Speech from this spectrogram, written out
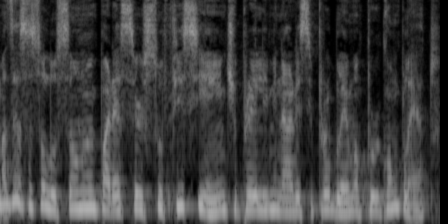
Mas essa solução não me parece ser suficiente para eliminar esse problema por completo.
